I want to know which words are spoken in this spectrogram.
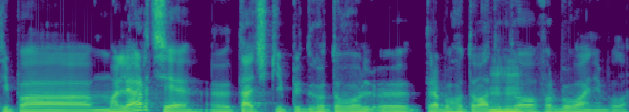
типа малярці, е, тачки підготовив, е, треба готувати Мгм. до фарбування було.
